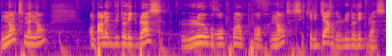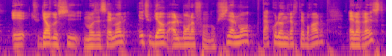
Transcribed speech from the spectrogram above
Nantes maintenant. On parlait de Ludovic Blas le gros point pour Nantes, c'est qu'il garde Ludovic Blas. Et tu gardes aussi Moses Simon et tu gardes Alban Lafont. Donc finalement, ta colonne vertébrale, elle reste.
